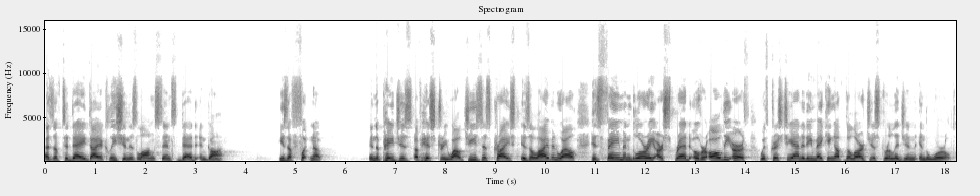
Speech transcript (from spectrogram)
as of today, Diocletian is long since dead and gone. He's a footnote in the pages of history. While Jesus Christ is alive and well, his fame and glory are spread over all the earth, with Christianity making up the largest religion in the world.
